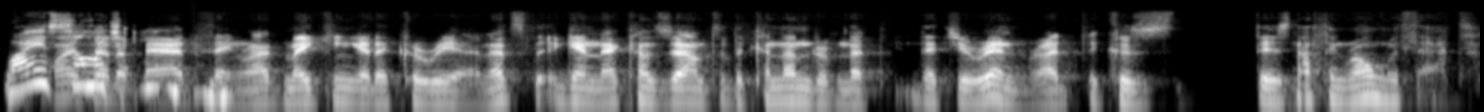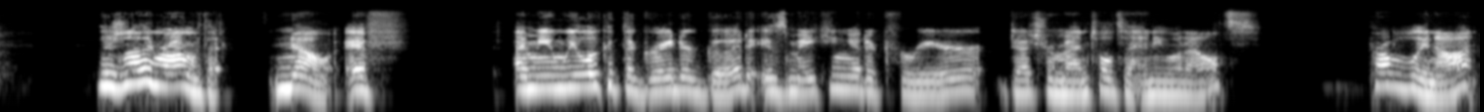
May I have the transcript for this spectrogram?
why is Why so is much that a bad thing, right? Making it a career, and that's the, again that comes down to the conundrum that that you're in, right? Because there's nothing wrong with that. There's nothing wrong with it. No, if I mean we look at the greater good, is making it a career detrimental to anyone else? Probably not.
